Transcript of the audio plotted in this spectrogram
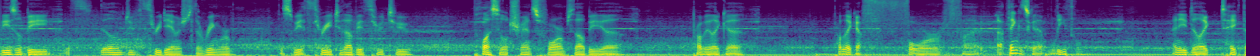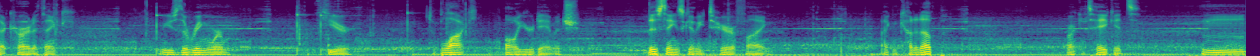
These will be... They'll do three damage to the ringworm. This will be a 3-2, that'll be a 3-2. Plus it'll transform, so that'll be a... Probably like a... Probably like a 4 or 5. I think it's gonna have lethal. I need to, like, take that card, I think. Use the ringworm here to block all your damage. This thing's gonna be terrifying. I can cut it up, or I can take it. Hmm.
